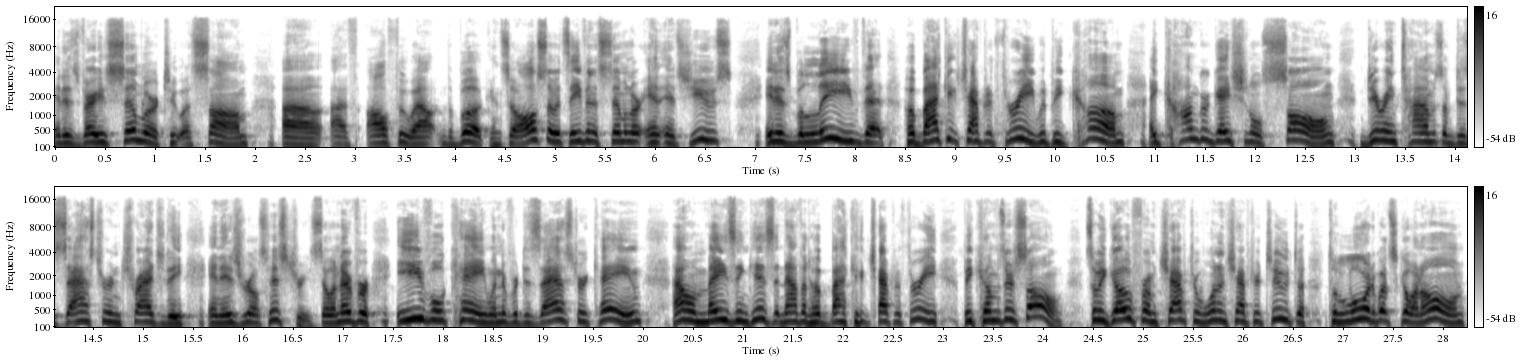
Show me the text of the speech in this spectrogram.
it is very similar to a psalm uh, all throughout the book. And so, also, it's even similar in its use. It is believed that Habakkuk chapter 3 would become a congregational song during times of disaster and tragedy in Israel's history. So, whenever evil came, whenever disaster came, how amazing is it now that Habakkuk chapter 3 becomes their song? So, we go from chapter 1 and chapter 2 to, to Lord, what's going on,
